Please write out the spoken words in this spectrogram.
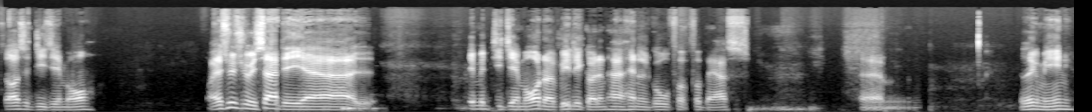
så også DJ Moore. Og jeg synes jo især, det er det med DJ Moore, der virkelig gør den her handel god for, for Bears. Øhm, jeg ved ikke, om I er enige.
